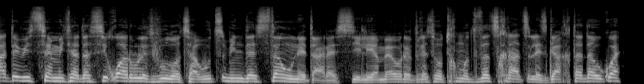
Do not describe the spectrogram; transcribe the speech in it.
პატივისცემითა და სიყვარულით ვულოცავ უწმინდეს და უნეტარეს ილია მეორე დღეს 89 წლის გახდა და უკვე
